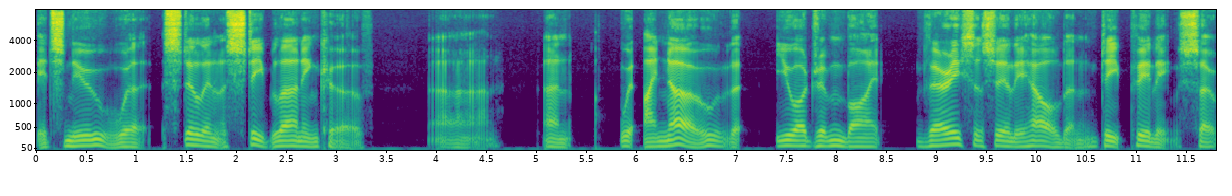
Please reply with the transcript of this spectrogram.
It's new. We're still in a steep learning curve. Uh, and we, I know that you are driven by very sincerely held and deep feelings. So,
